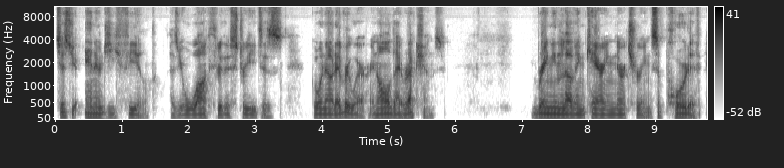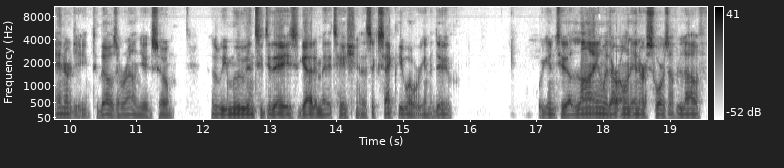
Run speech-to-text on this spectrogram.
just your energy field as you walk through the streets is going out everywhere in all directions, bringing loving, caring, nurturing, supportive energy to those around you. So, as we move into today's guided meditation, that's exactly what we're going to do. We're going to align with our own inner source of love.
